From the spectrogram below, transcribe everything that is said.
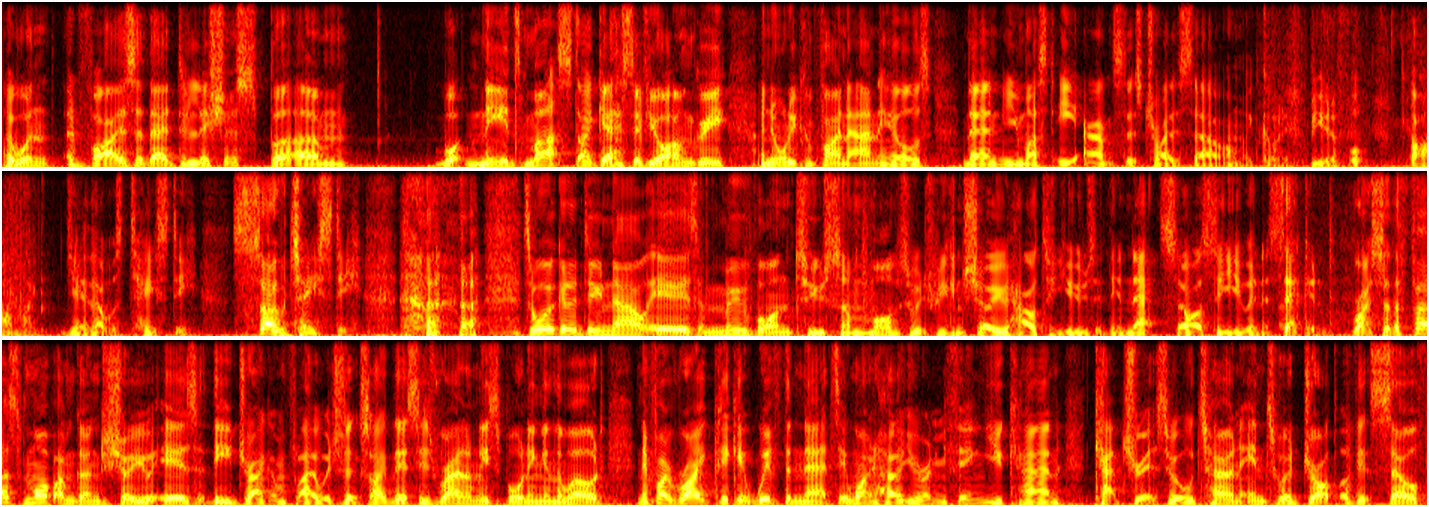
I wouldn't advise that they're delicious, but um, what needs must, I guess. If you're hungry and all you can find ant hills, then you must eat ants. Let's try this out. Oh my god, it's beautiful. Oh my, yeah, that was tasty. So tasty. so what we're going to do now is move on to some mobs, which we can show you how to use the net. So I'll see you in a second. Right, so the first mob I'm going to show you is the dragonfly, which looks like this. is randomly spawning in the world. And if I right click it with the net, it won't hurt you or anything. You can capture it, so it will turn into a drop of itself.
